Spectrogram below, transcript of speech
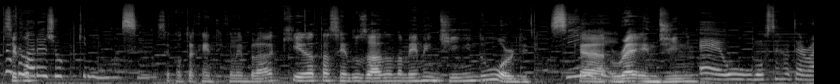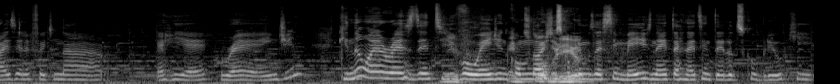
Que é Você um con- vilarejo pequenininho assim. Você conta que a gente tem que lembrar que ela tá sendo usada na mesma engine do World, Sim. que é a Re Engine. É, o Monster Hunter Rise ele é feito na RE Re Engine, que não é Resident Evil Engine, como gente nós descobriu. descobrimos esse mês, né? A internet inteira descobriu que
